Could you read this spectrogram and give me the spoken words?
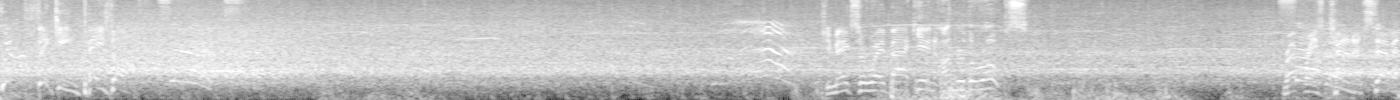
Quick thinking pays off. She makes her way back in under the ropes. Referee's counted at seven.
